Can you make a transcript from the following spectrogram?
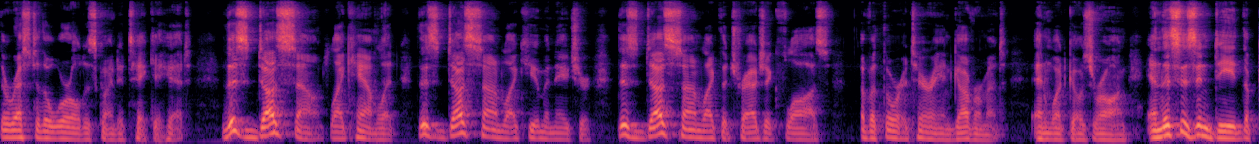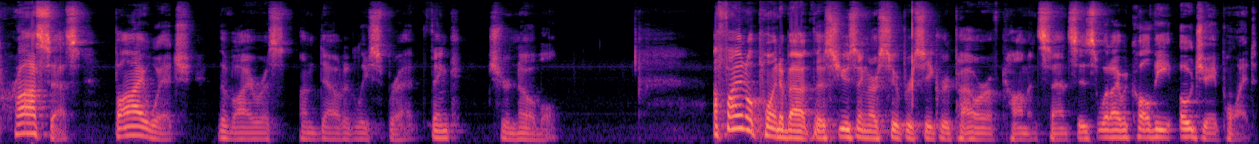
the rest of the world is going to take a hit. This does sound like Hamlet. This does sound like human nature. This does sound like the tragic flaws of authoritarian government and what goes wrong. And this is indeed the process by which the virus undoubtedly spread. Think Chernobyl. A final point about this, using our super secret power of common sense, is what I would call the OJ point.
